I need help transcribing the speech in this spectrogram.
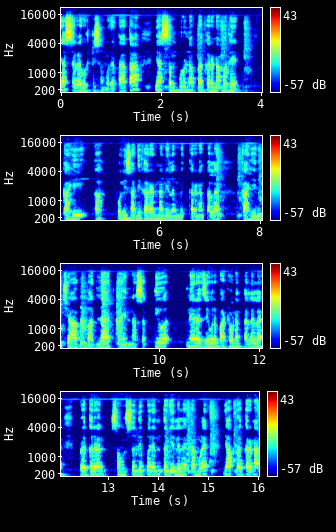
या सगळ्या गोष्टी समोर येतात. आता या संपूर्ण प्रकरणामध्ये काही पोलीस अधिकाऱ्यांना निलंबित करण्यात आलं. काहींच्या बदल्यात काहींना सक्तीने रजेवर पाठवण्यात आलेलं आहे. प्रकरण संसदेपर्यंत गेलेलं आहे. त्यामुळे या प्रकरणात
